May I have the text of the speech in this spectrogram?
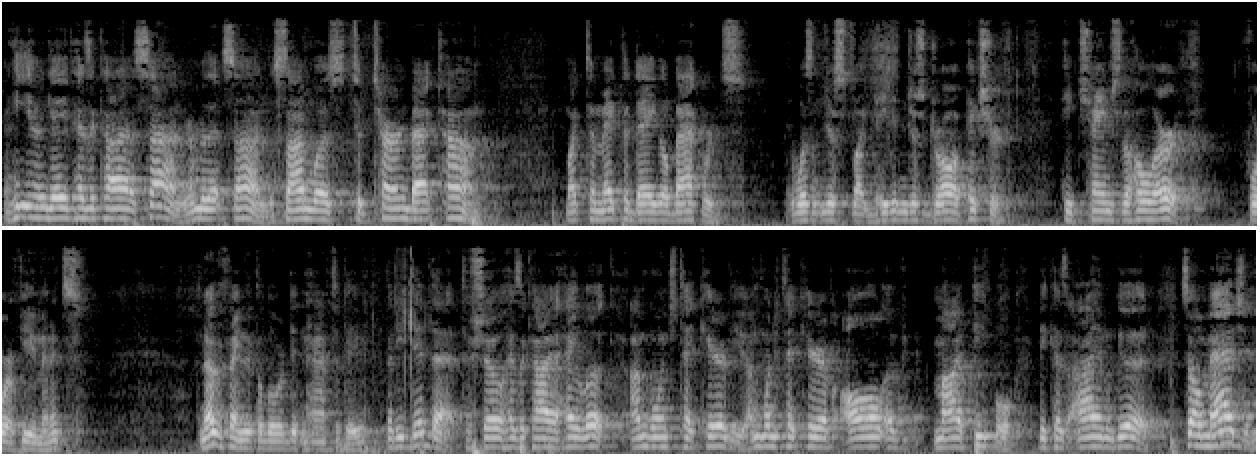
And he even gave Hezekiah a sign. Remember that sign? The sign was to turn back time. Like to make the day go backwards. It wasn't just like, he didn't just draw a picture. He changed the whole earth for a few minutes. Another thing that the Lord didn't have to do, but he did that to show Hezekiah, hey look, I'm going to take care of you. I'm going to take care of all of my people because I am good. So imagine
